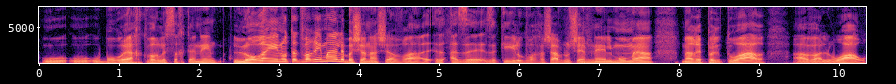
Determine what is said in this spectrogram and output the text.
הוא, הוא, הוא בורח כבר לשחקנים. לא ראינו את הדברים האלה בשנה שעברה. אז זה, זה כאילו כבר חשבנו שהם נעלמו מה, מהרפרטואר, אבל וואו,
